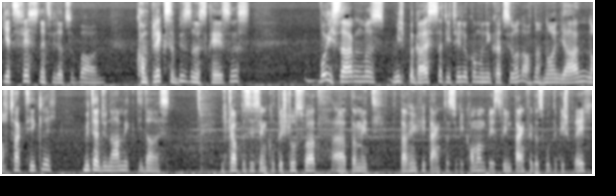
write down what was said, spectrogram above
jetzt Festnetz wieder zu bauen, komplexe Business Cases, wo ich sagen muss, mich begeistert die Telekommunikation auch nach neun Jahren noch tagtäglich mit der Dynamik, die da ist. Ich glaube, das ist ein gutes Schlusswort. Äh, damit darf ich mich bedanken, dass du gekommen bist. Vielen Dank für das gute Gespräch.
